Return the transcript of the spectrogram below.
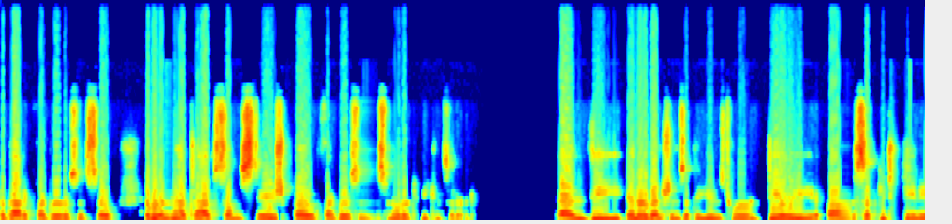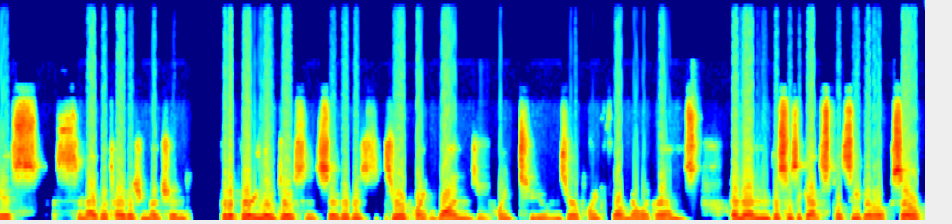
hepatic fibrosis. So everyone had to have some stage of fibrosis in order to be considered. And the interventions that they used were daily uh, subcutaneous semaglutide, as you mentioned, but at very low doses. So there was 0.1, 0.2, and 0.4 milligrams. And then this was against placebo. So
